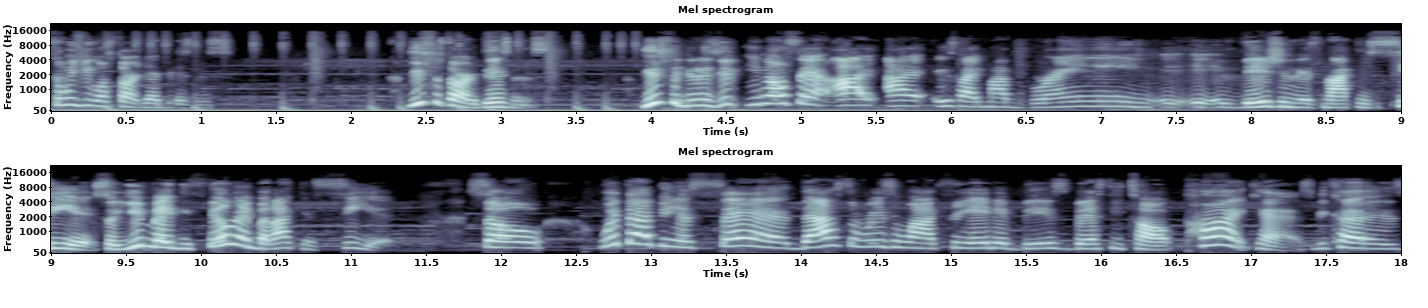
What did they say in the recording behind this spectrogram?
so when you gonna start that business? You should start a business you should do this. You, you, know what I'm saying? I, I, it's like my brain it, it vision is and I can see it. So you may be feeling, but I can see it. So with that being said, that's the reason why I created Biz Bestie Talk podcast because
